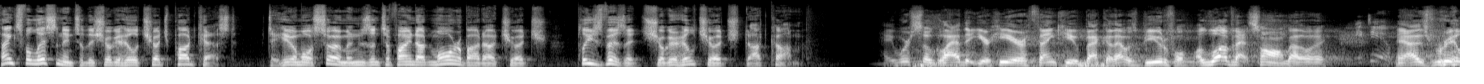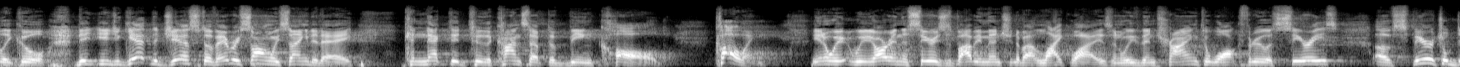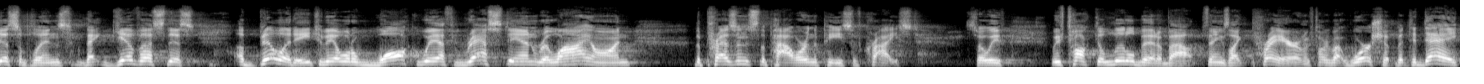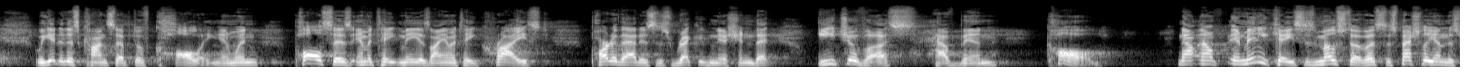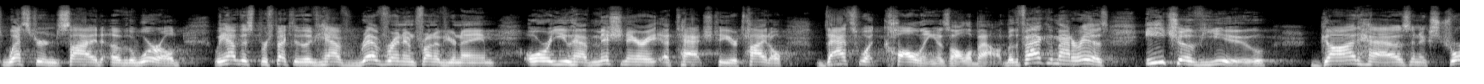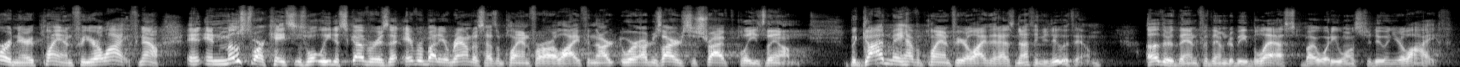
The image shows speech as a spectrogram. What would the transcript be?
Thanks for listening to the Sugar Hill Church podcast. To hear more sermons and to find out more about our church, please visit sugarhillchurch.com. Hey, we're so glad that you're here. Thank you, Becca. That was beautiful. I love that song, by the way. Me too. Yeah, it was really cool. Did, did you get the gist of every song we sang today connected to the concept of being called? Calling. You know, we, we are in the series, as Bobby mentioned, about likewise, and we've been trying to walk through a series of spiritual disciplines that give us this ability to be able to walk with, rest in, rely on the presence, the power, and the peace of Christ. So we've We've talked a little bit about things like prayer and we've talked about worship, but today we get to this concept of calling. And when Paul says, imitate me as I imitate Christ, part of that is this recognition that each of us have been called. Now, now, in many cases, most of us, especially on this western side of the world, we have this perspective that if you have reverend in front of your name or you have missionary attached to your title, that's what calling is all about. But the fact of the matter is, each of you God has an extraordinary plan for your life. Now, in, in, most of our cases, what we discover is that everybody around us has a plan for our life, and our, our desire is to strive to please them. But God may have a plan for your life that has nothing to do with them, other than for them to be blessed by what He wants to do in your life.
